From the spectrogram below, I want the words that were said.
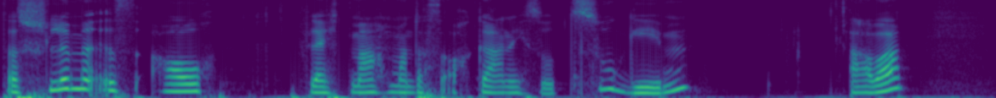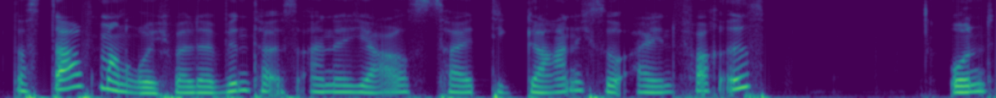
das Schlimme ist auch, vielleicht mag man das auch gar nicht so zugeben, aber das darf man ruhig, weil der Winter ist eine Jahreszeit, die gar nicht so einfach ist und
